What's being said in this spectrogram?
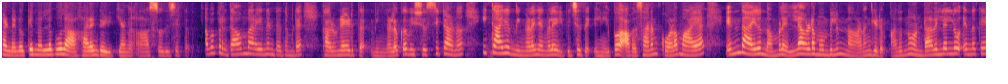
കണ്ണനൊക്കെ നല്ലപോലെ ആഹാരം കഴിക്കുകയാണ് ആസ്വദിച്ചിട്ട്. അപ്പോൾ പ്രതാപം പറയുന്നുണ്ട് നമ്മുടെ കരുണയെടുത്ത് നിങ്ങളൊക്കെ വിശ്വസിച്ചിട്ടാണ് ഈ കാര്യം നിങ്ങളെ ഞങ്ങളെ ഏൽപ്പിച്ചത്. ഇനിയിപ്പോൾ അവസാനം കുളമായാൽ എന്തായാലും നമ്മളെല്ലാവരുടെ മുമ്പിലും നാണം കിടും. അതൊന്നും ഉണ്ടാവില്ലല്ലോ എന്നൊക്കെ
